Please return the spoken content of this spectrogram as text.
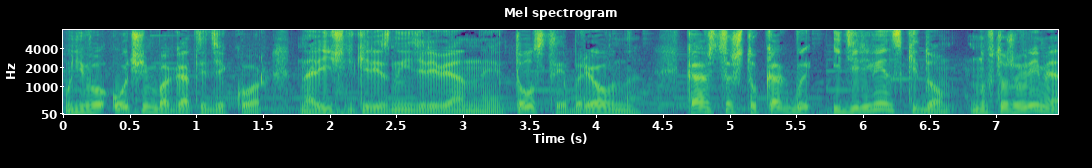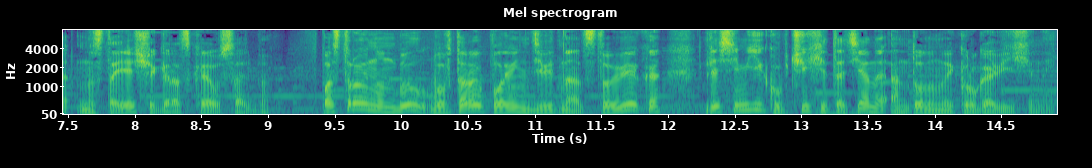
У него очень богатый декор. Наличники резные деревянные, толстые бревна. Кажется, что как бы и деревенский дом, но в то же время настоящая городская усадьба. Построен он был во второй половине XIX века для семьи купчихи Татьяны Антоновны Круговихиной.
